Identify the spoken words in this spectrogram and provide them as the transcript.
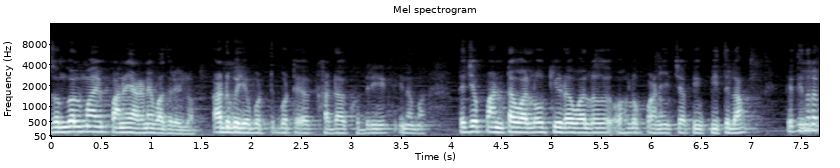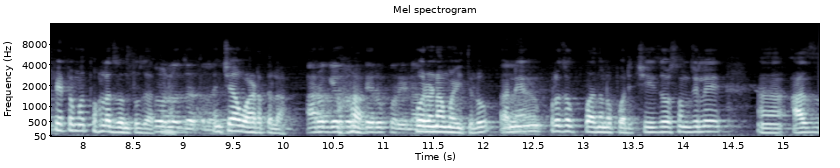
जंगलमा पाणी आगण्या बाजरेलं. आठ गय बट बट खाडा खुदरी इनामा. त्याचे पांटावालं किडावालं अहलं पाणीच्या पि पितला. ते तिंद्रा पेटोमा तोहला जंतू जातला. त्यांच्या वाढतला. आरोग्यावर तेरू परिणाम. परिणाम होइतलो आणि प्रजोत्पादन परिची जो समजले आज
